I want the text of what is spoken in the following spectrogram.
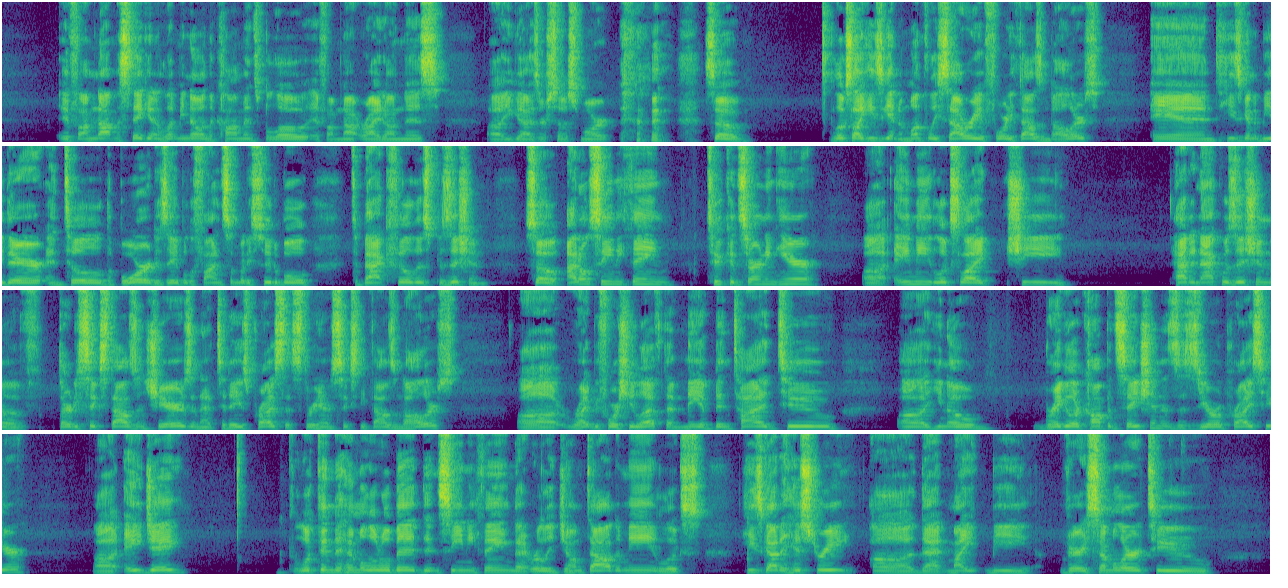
If I'm not mistaken, and let me know in the comments below if I'm not right on this. Uh, you guys are so smart. so looks like he's getting a monthly salary of $40,000 and he's going to be there until the board is able to find somebody suitable to backfill this position. So I don't see anything too concerning here. Uh, Amy looks like she had an acquisition of 36,000 shares, and at today's price, that's $360,000. Uh, right before she left, that may have been tied to, uh, you know, regular compensation is a zero price here. Uh, AJ looked into him a little bit, didn't see anything that really jumped out to me. It looks he's got a history uh, that might be very similar to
